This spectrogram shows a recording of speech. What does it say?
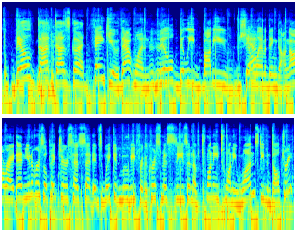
Bill Dud does good. Thank you. That one. Bill, Billy, Bobby, Shamalama Ding Dong. All right. And Universal Pictures has set its Wicked movie for the Christmas season of 2021. Stephen Daldry,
